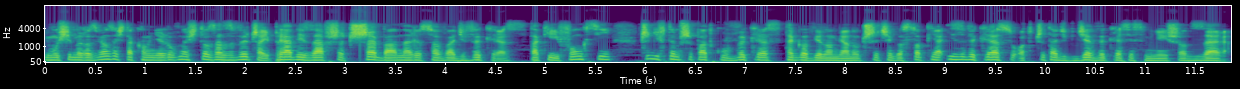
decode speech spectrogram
i musimy rozwiązać taką nierówność, to zazwyczaj prawie zawsze trzeba narysować wykres takiej funkcji, czyli w tym przypadku wykres tego wielomianu trzeciego stopnia i z wykresu odczytać, gdzie wykres jest mniejszy od zera.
